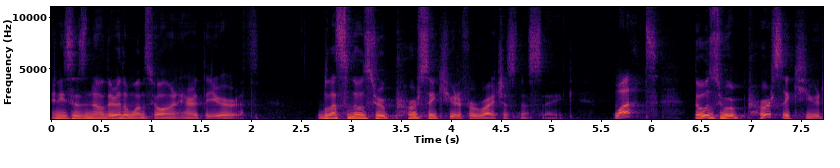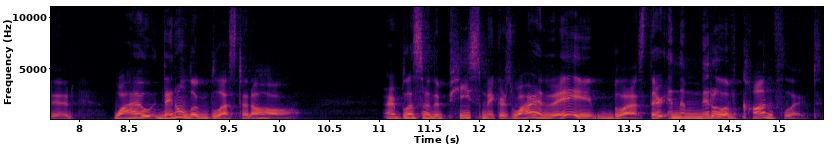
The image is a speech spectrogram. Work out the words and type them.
And he says, no, they're the ones who will inherit the earth. Blessed are those who are persecuted for righteousness' sake. What? Those who are persecuted, why? They don't look blessed at all. All right, blessed are the peacemakers. Why are they blessed? They're in the middle of conflict.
